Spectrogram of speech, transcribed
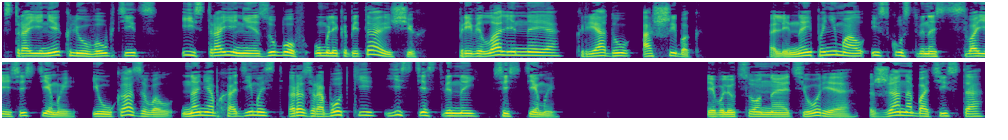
строение клюва у птиц и строение зубов у млекопитающих привела Линнея к ряду ошибок. Линней понимал искусственность своей системы и указывал на необходимость разработки естественной системы. Эволюционная теория Жана Батиста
